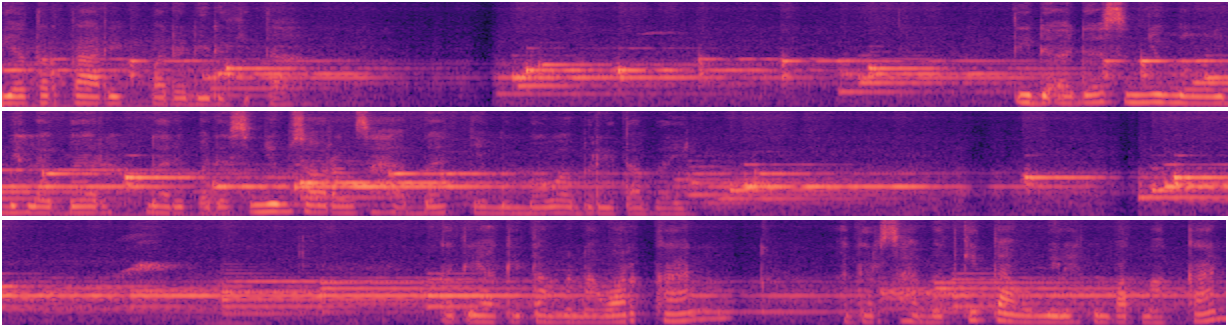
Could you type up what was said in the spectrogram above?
ia tertarik pada diri kita. Tidak ada senyum yang lebih lebar daripada senyum seorang sahabat yang membawa berita baik. Ketika kita menawarkan agar sahabat kita memilih tempat makan,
